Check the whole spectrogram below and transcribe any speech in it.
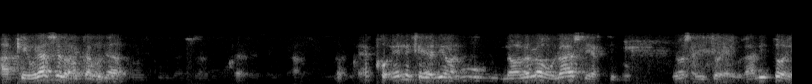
הכהונה שלו הייתה מודעת. היה כהן לכעליון. לא, לא, לא, הוא לא היה שליח ציבור. זה לא שאני טועה, אולי אני טועה.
